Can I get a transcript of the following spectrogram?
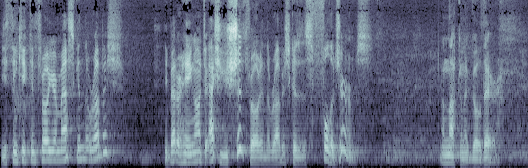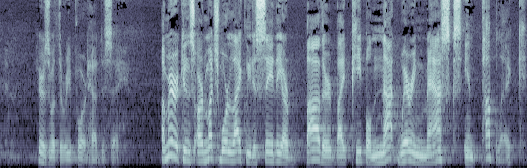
you think you can throw your mask in the rubbish? you better hang on to it. Actually, you should throw it in the rubbish because it's full of germs. I'm not going to go there. Here's what the report had to say Americans are much more likely to say they are bothered by people not wearing masks in public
